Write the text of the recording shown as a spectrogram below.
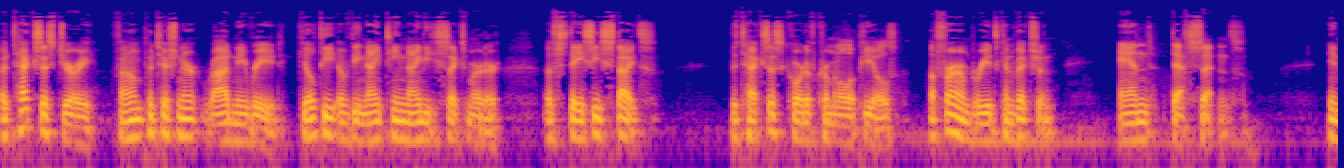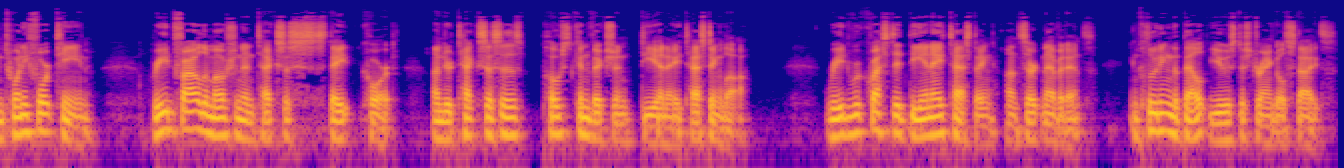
A Texas jury found petitioner Rodney Reed guilty of the 1996 murder of Stacy Stites. The Texas Court of Criminal Appeals affirmed Reed's conviction and death sentence. In 2014, Reed filed a motion in Texas state court under Texas's post conviction DNA testing law. Reed requested DNA testing on certain evidence, including the belt used to strangle Stites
